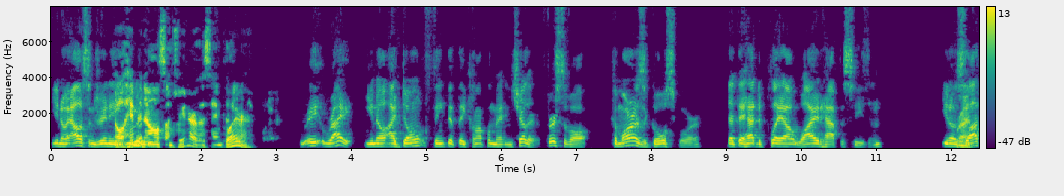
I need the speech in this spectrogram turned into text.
you know, Alessandrini. Oh, him know, and Alessandrini are the same player. Right. You know, I don't think that they complement each other. First of all, Kamara is a goal scorer that they had to play out wide half the season. You know, right.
